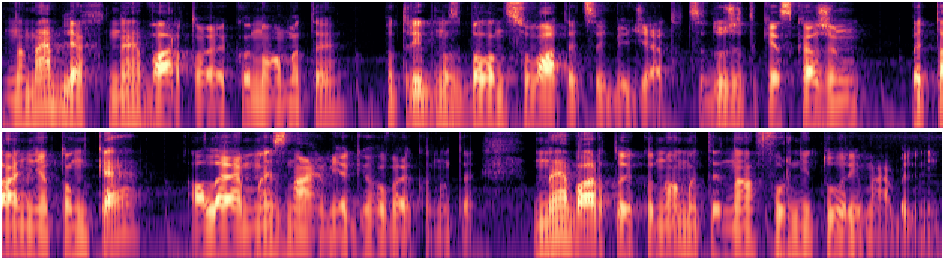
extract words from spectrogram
На меблях не варто економити, потрібно збалансувати цей бюджет. Це дуже таке, скажімо, питання тонке, але ми знаємо, як його виконати. Не варто економити на фурнітурі мебельній,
